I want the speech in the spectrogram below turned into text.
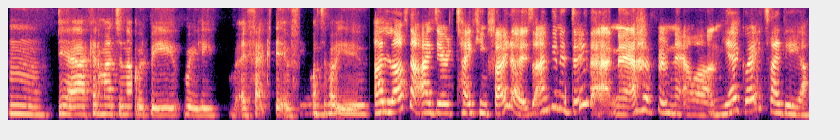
Mm, yeah, I can imagine that would be really effective. What about you? I love that idea of taking photos. I'm going to do that now from now on. Yeah, great idea.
